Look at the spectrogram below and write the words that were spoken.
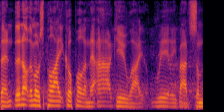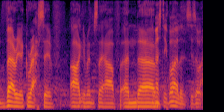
they're, they're not the most polite couple, and they argue like really bad. Some very aggressive arguments they have, and um, Domestic violence is. a-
